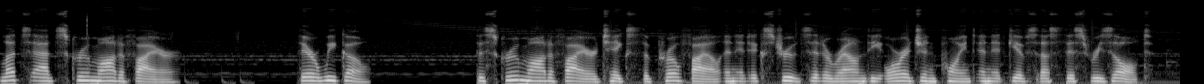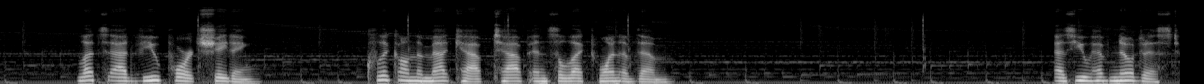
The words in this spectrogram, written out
Let's add screw modifier. There we go. The screw modifier takes the profile and it extrudes it around the origin point and it gives us this result. Let's add viewport shading. Click on the matcap tab and select one of them. As you have noticed,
